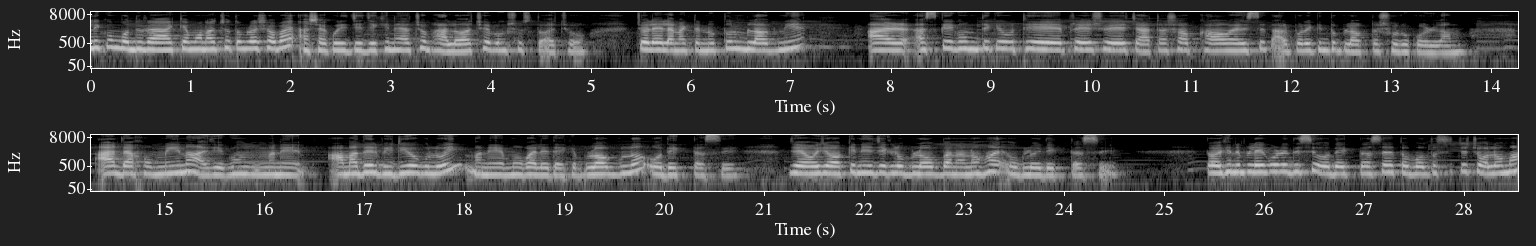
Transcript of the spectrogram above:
আলাইকুম বন্ধুরা, কেমন আছো তোমরা সবাই? আশা করি যে যেখানে আছো ভালো আছো এবং সুস্থ আছো। চলে এলাম একটা নতুন ব্লগ নিয়ে। আর আজকে ঘুম থেকে উঠে ফ্রেশ হয়ে চাটা সব খাওয়া হয়েছে, তারপরে কিন্তু ব্লগটা শুরু করলাম। আর দেখো, মেয়ে না যে ঘুম মানে আমাদের ভিডিওগুলোই মানে মোবাইলে দেখে, ব্লগগুলো ও দেখতেছে। যে ওই যে ওকে নিয়ে যেগুলো ব্লগ বানানো হয়, ওগুলোই দেখতেছে। তো এখানে প্লে করে দিছি, ও দেখতেছে, তো বলতেছি যে, চলো মা,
